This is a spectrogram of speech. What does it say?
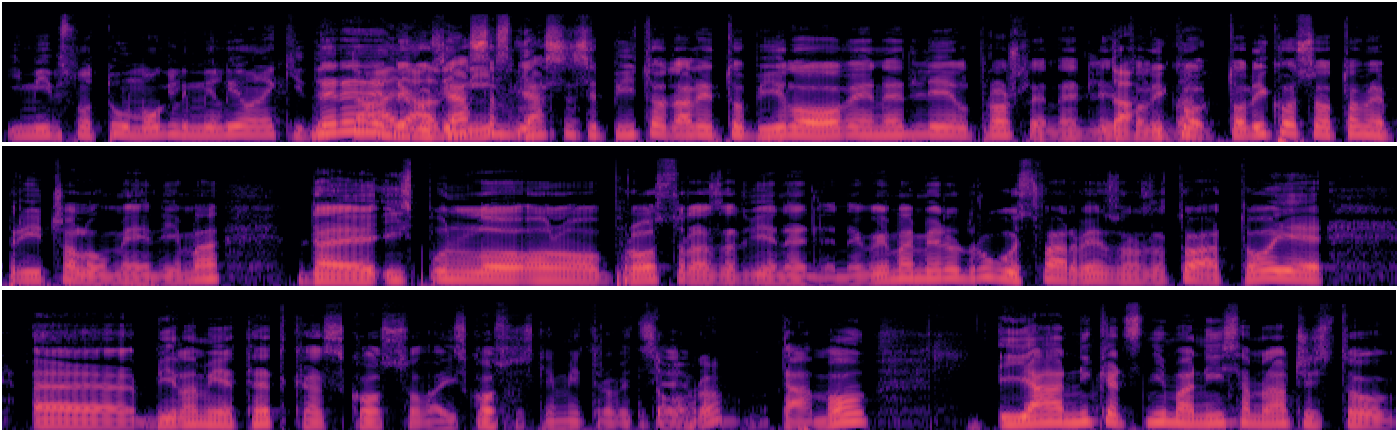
i mi smo tu mogli milion nekih Ne, detalja, ne, ne, nego ali ja nismo. sam, ja sam se pitao da li je to bilo ove nedelje ili prošle nedelje. Da, toliko, da. toliko se o tome pričalo u medijima da je ispunilo ono prostora za dvije nedelje. Nego imam jednu drugu stvar vezano za to, a to je e, bila mi je tetka s Kosova, iz Kosovske Mitrovice. Dobro. Tamo. Ja nikad s njima nisam načisto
